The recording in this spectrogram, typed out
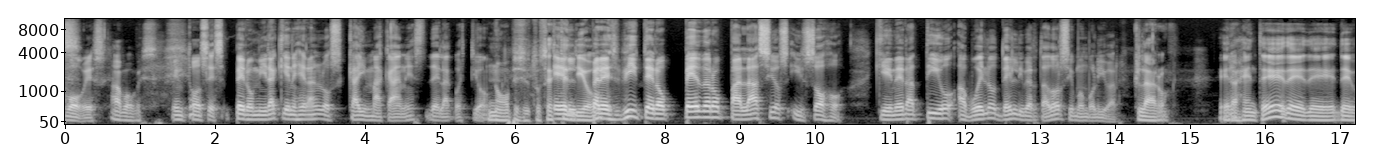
Boves. a Bobes. Entonces, pero mira quiénes eran los caimacanes de la cuestión. No, pues esto se el extendió. presbítero Pedro Palacios y Sojo, quien era tío abuelo del libertador Simón Bolívar. Claro. Era gente de, de, de,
